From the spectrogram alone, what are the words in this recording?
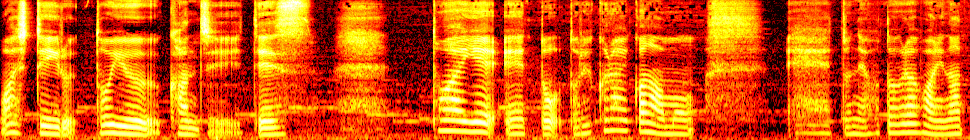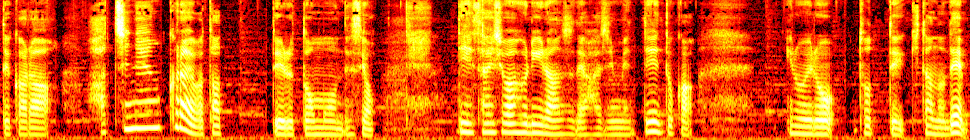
はしているという感じです。とはいえ、えっ、と、どれくらいかなもう、えっ、とね、フォトグラファーになってから8年くらいは経ってると思うんですよ。で、最初はフリーランスで始めてとか、いろいろ撮ってきたので、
